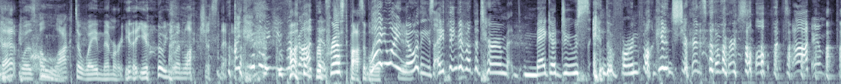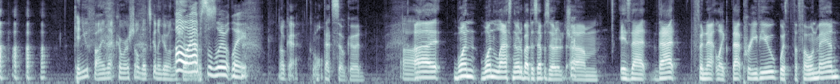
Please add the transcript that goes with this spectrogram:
That was a locked away memory that you you unlocked just now. I can't believe you forgot this. Repressed, possibly. Why do I know these? I think about the term Megadeus and the Fern fucking insurance commercial all the time. Can you find that commercial? That's gonna go in the show Oh, notes. absolutely. Okay, cool. That's so good. Uh, one one last note about this episode um, is that that fina- like that preview with the phone man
